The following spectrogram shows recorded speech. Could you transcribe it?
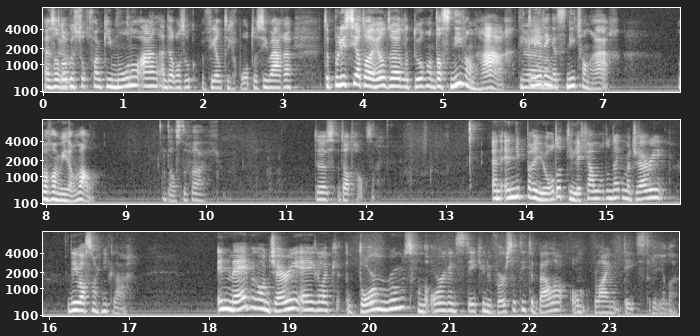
En ze had Ja. ook een soort van kimono aan en dat was ook veel te groot. Dus die waren... De politie had wel heel duidelijk door, want dat is niet van haar. Die Ja. kleding is niet van haar. Maar van wie dan wel? Dat is de vraag. Dus dat had ze. En in die periode, dat die lichaam wordt ontdekt, maar Jerry, die was nog niet klaar. In mei begon Jerry eigenlijk dormrooms van de Oregon State University te bellen om blind dates te regelen.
